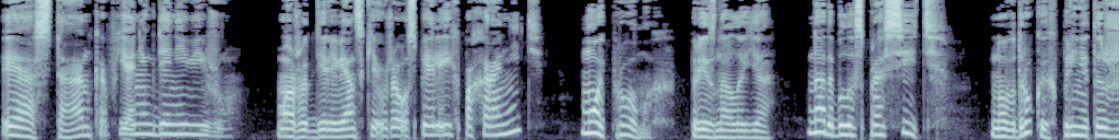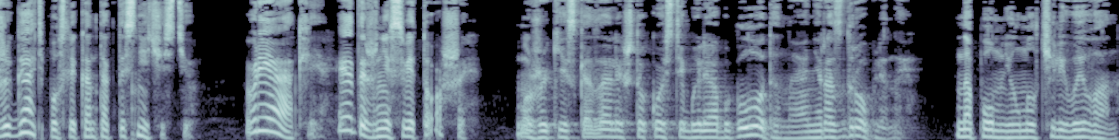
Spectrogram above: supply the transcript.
«И останков я нигде не вижу. Может, деревенские уже успели их похоронить?» «Мой промах», — признала я. «Надо было спросить, но вдруг их принято сжигать после контакта с нечистью?» Вряд ли. Это же не святоши. Мужики сказали, что кости были обглоданы, а не раздроблены. Напомнил молчаливый Иван.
